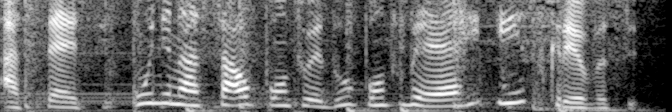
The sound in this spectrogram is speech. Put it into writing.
Acesse uninasal.edu.br e inscreva-se.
